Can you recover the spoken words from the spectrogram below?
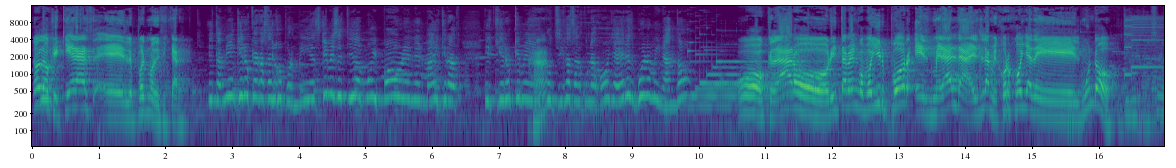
Todo lo que quieras eh, le puedes modificar. Y también quiero que hagas algo por mí, es que me he sentido muy pobre en el Minecraft y quiero que me ¿Ah? consigas alguna joya. ¿Eres bueno minando? Oh, claro. Ahorita vengo, voy a ir por Esmeralda. Es la mejor joya del mundo. ¿De verdad se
